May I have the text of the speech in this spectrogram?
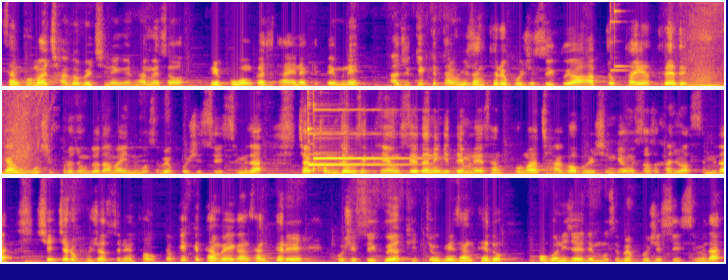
상품화 작업을 진행을 하면서 휠 복원까지 다 해놨기 때문에 아주 깨끗한 휠 상태를 보실 수 있고요. 앞쪽 타이어 트레드 약 50% 정도 남아있는 모습을 보실 수 있습니다. 자, 검정색 대형 세단이기 때문에 상품화 작업을 신경 을 써서 가져왔습니다. 실제로 때는 더욱더 깨끗한 외관 상태를 보실 수 있고요. 뒤쪽 휠 상태도 복원이 잘 된 모습을 보실 수 있습니다.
